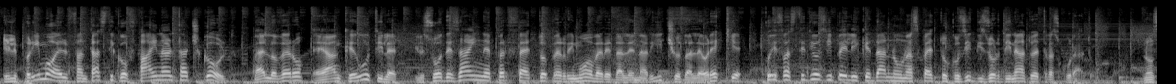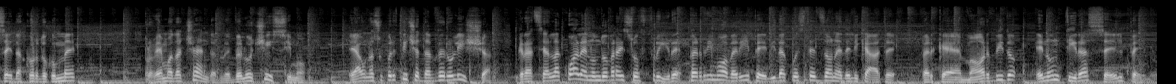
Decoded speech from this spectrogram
Il primo è il fantastico Final Touch Gold. Bello vero? È anche utile. Il suo design è perfetto per rimuovere dalle narici o dalle orecchie quei fastidiosi peli che danno un aspetto così disordinato e trascurato. Non sei d'accordo con me? Proviamo ad accenderlo, è velocissimo e ha una superficie davvero liscia, grazie alla quale non dovrai soffrire per rimuovere i peli da queste zone delicate, perché è morbido e non tira a sé il pelo.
